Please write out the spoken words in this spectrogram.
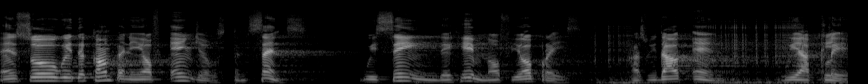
And so, with the company of angels and saints, we sing the hymn of your praise, as without end we acclaim.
